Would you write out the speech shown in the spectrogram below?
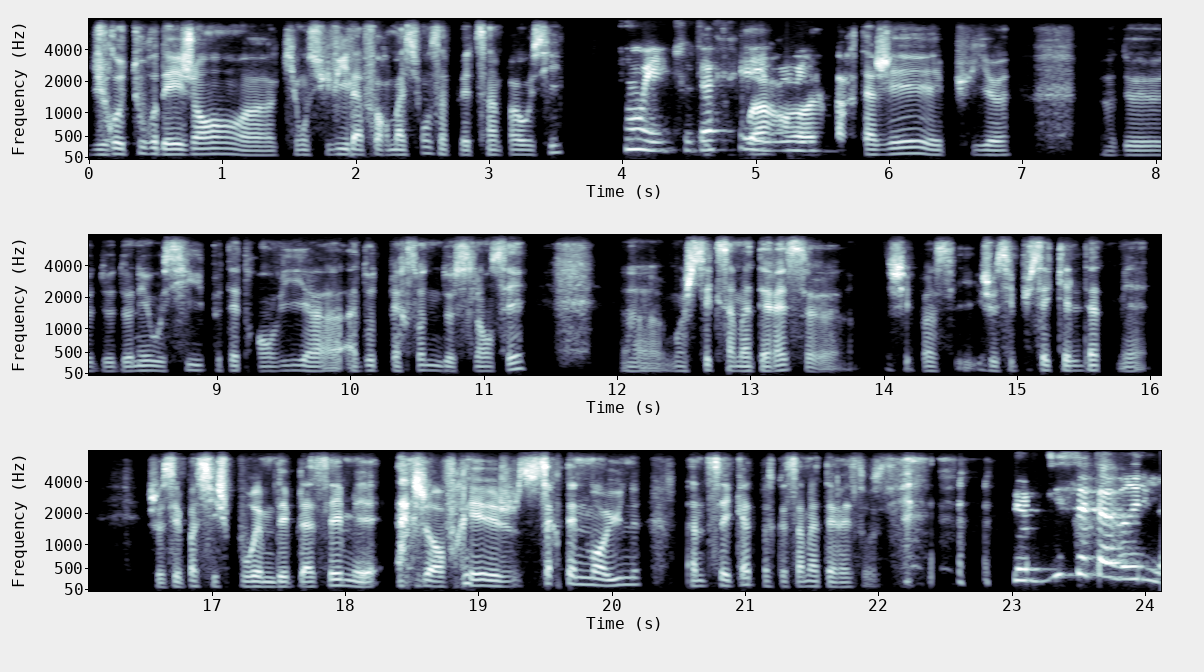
du retour des gens qui ont suivi la formation. Ça peut être sympa aussi. Oui, tout à fait. Euh, partager et puis euh, de, donner aussi peut-être envie à, d'autres personnes de se lancer. moi, je sais que ça m'intéresse. je sais pas si, je sais plus c'est quelle date, mais je sais pas si je pourrais me déplacer, mais j'en ferai certainement une, un de ces quatre, parce que ça m'intéresse aussi. le 17 avril.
